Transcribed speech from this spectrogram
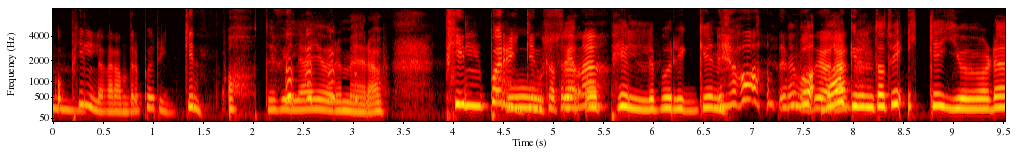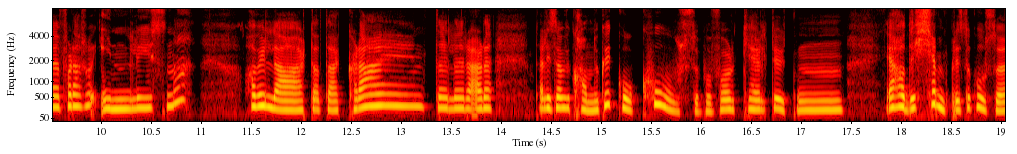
og mm. pille hverandre på ryggen. Åh, oh, det vil jeg gjøre mer av. Pill på ryggen, Katrine. Kose og pille på ryggen. Ja, det Men må hva, du gjøre. hva er grunnen til at vi ikke gjør det? For det er så innlysende. Har vi lært at det er kleint, eller er det, det er liksom, Vi kan jo ikke gå og kose på folk helt uten Jeg hadde kjempelyst til å kose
